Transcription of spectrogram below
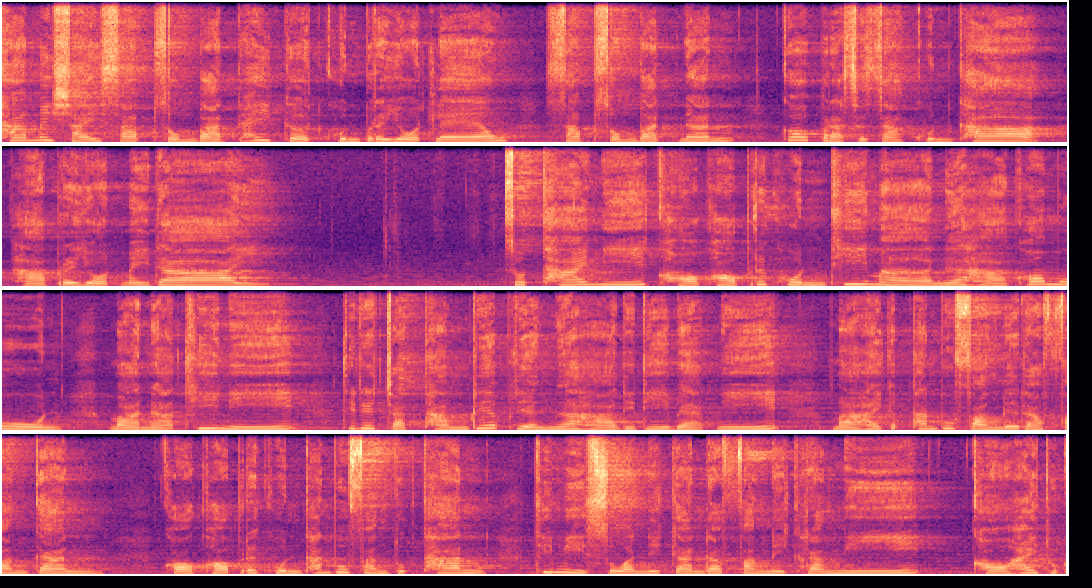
ถ้าไม่ใช้ทรัพย์สมบัติให้เกิดคุณประโยชน์แล้ว ทรัพย์สมบัตินั้นก็ปราศจากคุณค่า หาประโยชน์ไม่ได้ สุดท้ายนี้ขอขอบพระคุณที่มาเนื้อหาข้อมูล มาณที่นี้ที่ได้จัดทำเรียบเรียงเนื้อหาดีๆ แบบนี้ มาให้กับท่านผู้ฟังได้รับฟังกัน ขอขอบพระคุณท่านผู้ฟังทุกท่านที่มีส่วนในการรับฟังในครั้งนี้ ขอให้ทุก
